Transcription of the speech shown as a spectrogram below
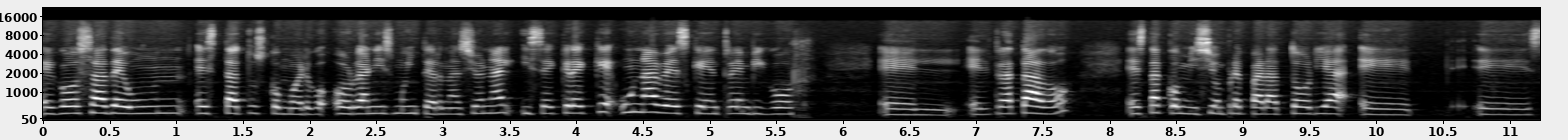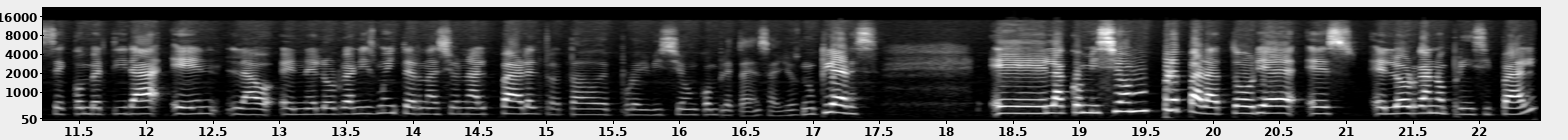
eh, goza de un estatus como organismo internacional y se cree que una vez que entre en vigor el, tratado, esta comisión preparatoria eh, se convertirá en, la, en el organismo internacional para el Tratado de Prohibición Completa de Ensayos Nucleares. la comisión preparatoria es el órgano principal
